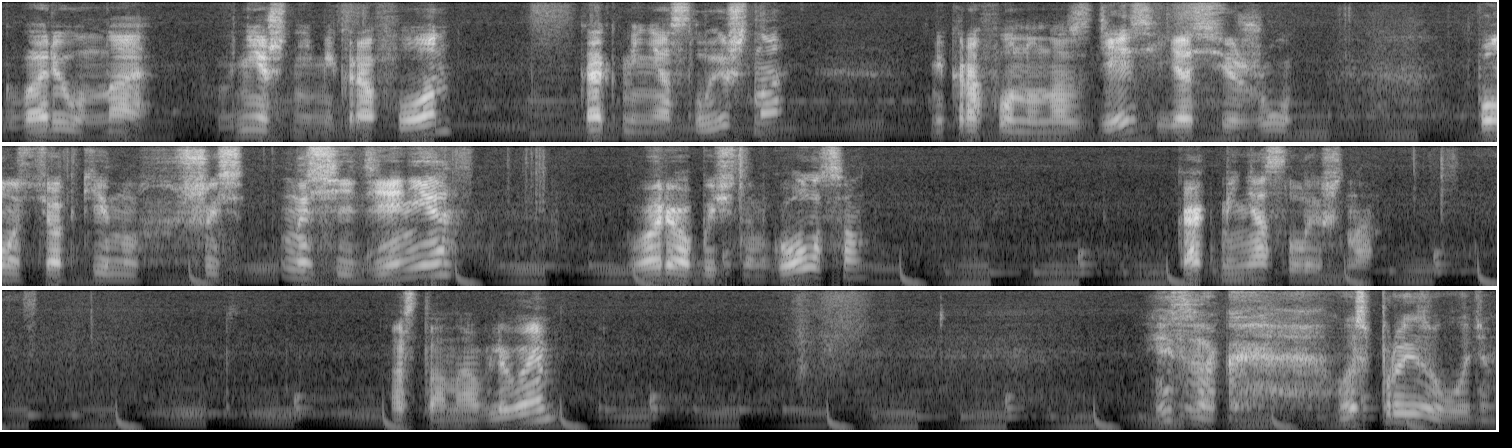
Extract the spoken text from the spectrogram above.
Говорю на внешний микрофон. Как меня слышно? Микрофон у нас здесь. Я сижу полностью откинувшись на сиденье. Говорю обычным голосом как меня слышно. Останавливаем. Итак, воспроизводим.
